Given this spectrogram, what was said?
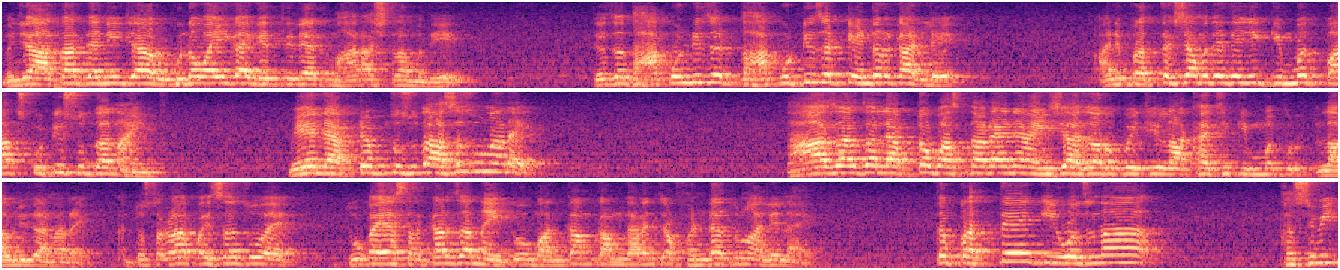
म्हणजे आता त्यांनी ज्या रुग्णवाहिका घेतलेल्या आहेत महाराष्ट्रामध्ये त्याचं दहा कोटीचं दहा कोटीचं टेंडर काढले आणि प्रत्यक्षामध्ये त्याची किंमत पाच कोटी सुद्धा नाहीत. मग हे लॅपटॉपचं सुद्धा असंच होणार आहे. दहा हजारचा लॅपटॉप असणार आहे आणि ऐंशी हजार रुपयाची लाखाची किंमत लावली जाणार आहे. आणि तो सगळा पैसा जो आहे तो काय या सरकारचा नाही तो बांधकाम कामगारांच्या फंडातून आलेला आहे. तर प्रत्येक योजना फसवी.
